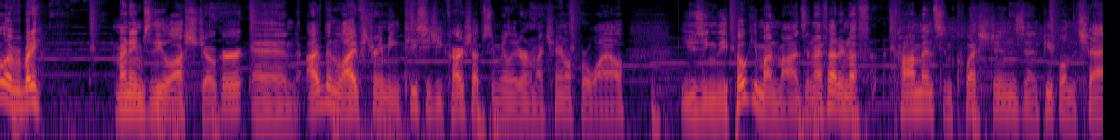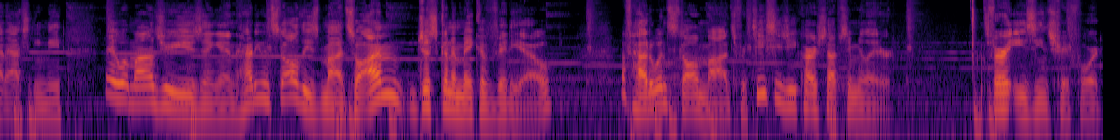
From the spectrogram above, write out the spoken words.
Hello, everybody. My name's The Lost Joker, and I've been live streaming TCG Card Shop Simulator on my channel for a while using the Pokemon mods, and I've had enough comments and questions and people in the chat asking me, hey, what mods are you using and how do you install these mods? So I'm just going to make a video of how to install mods for TCG Card Shop Simulator. It's very easy and straightforward.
